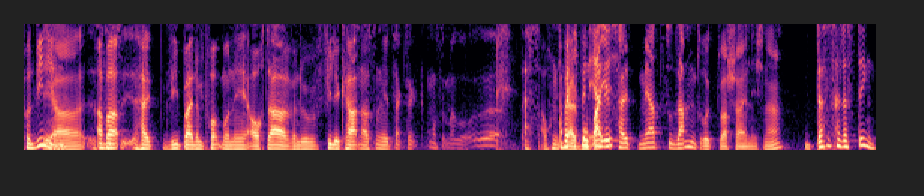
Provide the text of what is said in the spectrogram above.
convenient. Ja, es aber- ist halt wie bei einem Portemonnaie auch da, wenn du viele Karten hast und jetzt zack, zack, musst du immer so. äh, Das ist auch nicht Aber geil. ich bin Wobei ehrlich- es halt mehr zusammendrückt wahrscheinlich, ne? Das ist halt das Ding.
